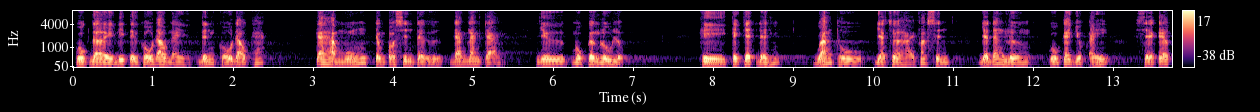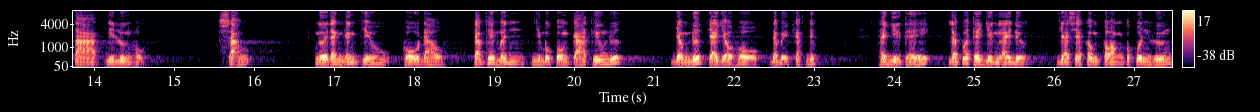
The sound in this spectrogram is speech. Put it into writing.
Cuộc đời đi từ khổ đau này đến khổ đau khác. Cái ham muốn trong cõi sinh tử đang lan tràn như một cơn lũ lụt. Khi cái chết đến, quán thù và sợ hãi phát sinh và năng lượng của cái dục ấy sẽ kéo ta đi luân hồi. 6. Người đang nhận chịu khổ đau, cảm thấy mình như một con cá thiếu nước. Dòng nước chảy vào hồ đã bị cắt đứt. Thấy như thế là có thể dừng lại được và sẽ không còn có khuynh hướng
